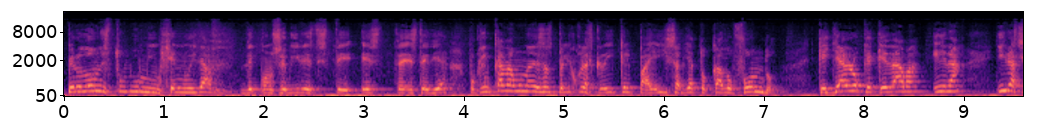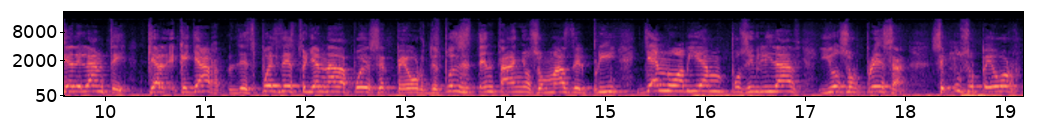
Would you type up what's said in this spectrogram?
Pero ¿dónde estuvo mi ingenuidad de concebir este, este, este día? Porque en cada una de esas películas creí que el país había tocado fondo, que ya lo que quedaba era ir hacia adelante, que, que ya después de esto ya nada puede ser peor. Después de 70 años o más del PRI ya no había posibilidad. Y oh sorpresa, se puso peor.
